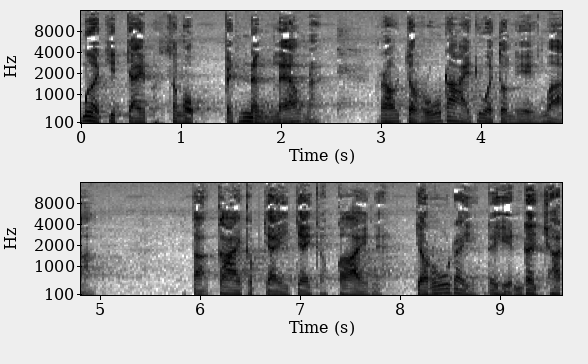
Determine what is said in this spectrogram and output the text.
เมื่อจิตใจสงบเป็นหนึ่งแล้วนะเราจะรู้ได้ด้วยตนเองว่าตากายกับใจใจกับกายเนี่ยจะรู้ได้ได้เห็นได้ชัด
